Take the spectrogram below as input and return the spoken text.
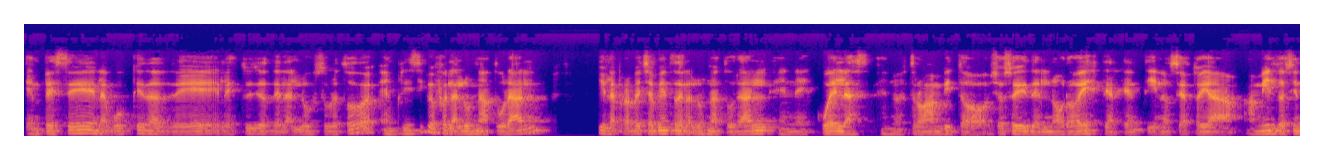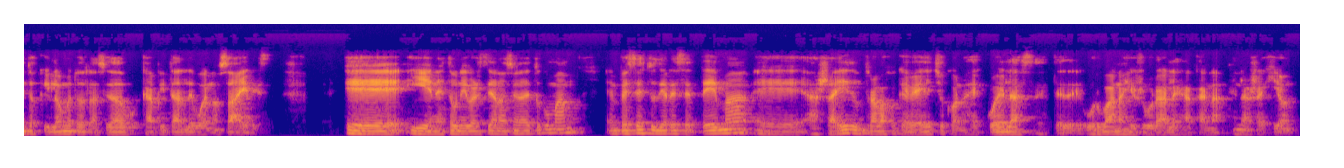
empecé en la búsqueda del estudio de la luz, sobre todo en principio fue la luz natural y el aprovechamiento de la luz natural en escuelas en nuestro ámbito. Yo soy del noroeste argentino, o sea, estoy a, a 1200 kilómetros de la ciudad capital de Buenos Aires. Eh, y en esta Universidad Nacional de Tucumán empecé a estudiar ese tema eh, a raíz de un trabajo que había hecho con las escuelas este, urbanas y rurales acá en la, en la región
